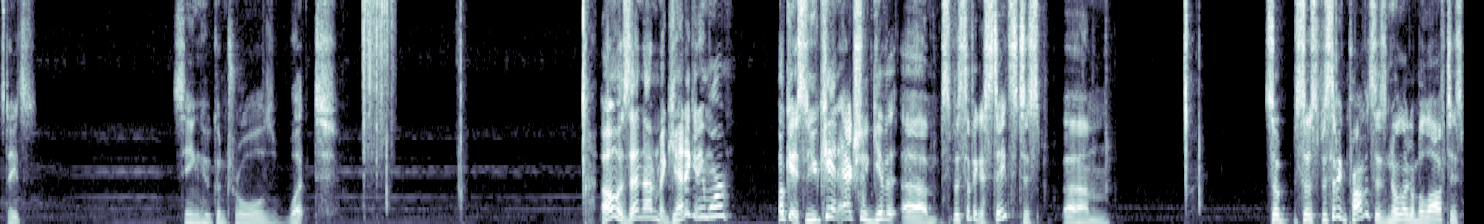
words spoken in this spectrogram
States? Seeing who controls what. Oh, is that not a mechanic anymore? Okay, so you can't actually give it um, specific estates to um, so so specific provinces no longer belong to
